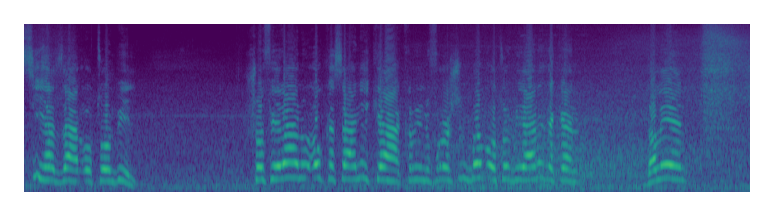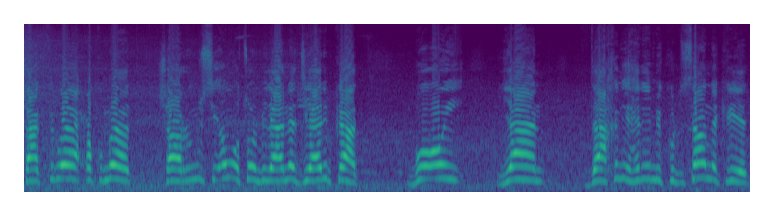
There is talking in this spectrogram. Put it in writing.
سی هەزار ئۆتۆمبیل. شۆفێران و ئەو کەسانەی کە کڕین و فڕۆشن بەم ئۆتۆمبیلانە دەکەن دەڵێن، چاکتر وایە حکومەت چارەنووسی ئەم ئۆتۆمبیلانە دیاری بکات بۆ ئەوەی یان. داخلی هەرێمی کوردستان نەکرێت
